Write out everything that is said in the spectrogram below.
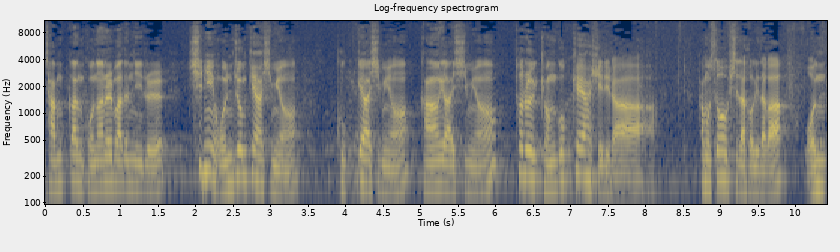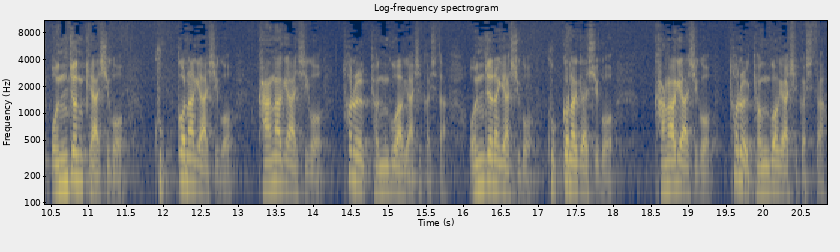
잠깐 고난을 받은 이를 친히 온전케 하시며 굳게 하시며 강하게 하시며 털을 경고케 하시리라. 한번 써봅시다. 거기다가 온, 온전케 하시고 굳건하게 하시고 강하게 하시고 털을 견고하게 하실 것이다. 온전하게 하시고 굳건하게 하시고 강하게 하시고 털을 견고하게 하실 것이다.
